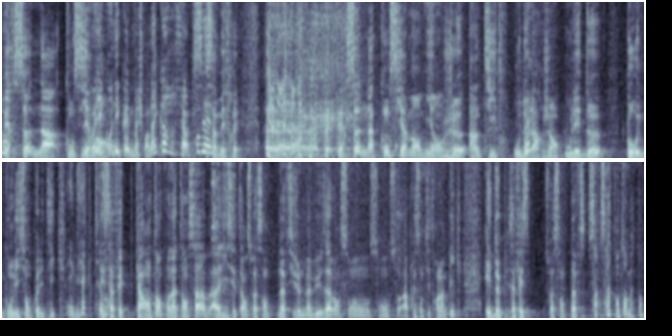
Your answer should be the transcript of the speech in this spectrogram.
personne n'a Vous consciemment. voyez qu'on est quand même vachement d'accord, c'est un problème. Ça m'effraie. Euh, pe- personne n'a consciemment mis en jeu un titre ou de Ouais. l'argent ou les deux pour une conviction politique. Exactement. Et ça fait 40 ans qu'on attend ça. Ali, c'était en 69, si je ne m'abuse, avant son, son- son- après son titre olympique. Et depuis, ça fait 69, cin- 50 ans maintenant.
